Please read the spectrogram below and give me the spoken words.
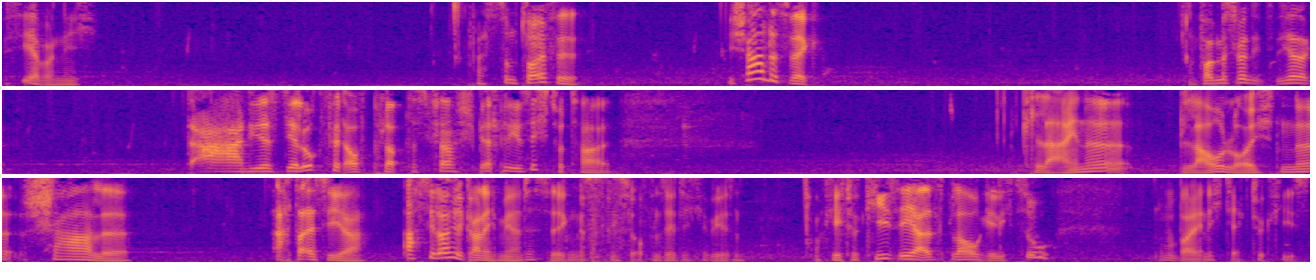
Ist sie aber nicht. Was zum Teufel? Die Schale ist weg. Vor allem müssen wir dieser... Ah, dieses Dialogfeld aufploppt. Das versperrt mir die Sicht total. Kleine, blau leuchtende Schale. Ach, da ist sie ja. Ach, sie leuchtet gar nicht mehr. Deswegen ist es nicht so offensichtlich gewesen. Okay, Türkis eher als blau, gebe ich zu. Wobei, nicht direkt Türkis.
